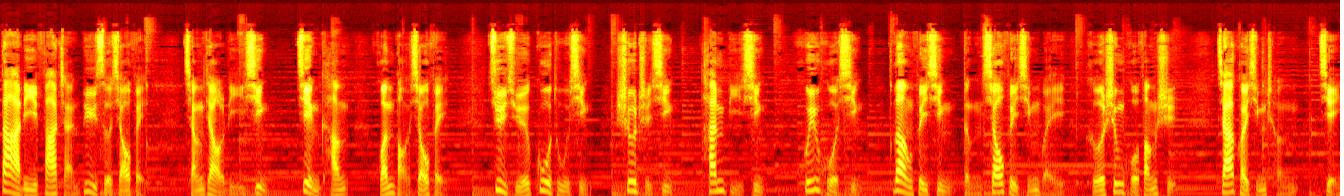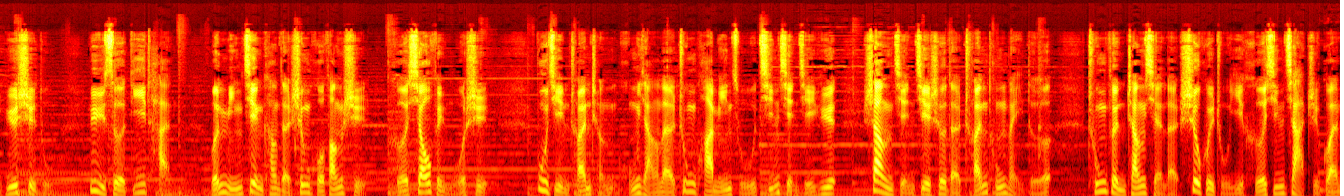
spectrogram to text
大力发展绿色消费，强调理性、健康、环保消费，拒绝过度性、奢侈性、攀比性、挥霍性、浪费性等消费行为和生活方式，加快形成简约适度、绿色低碳。文明健康的生活方式和消费模式，不仅传承弘扬了中华民族勤俭节约、尚俭戒奢的传统美德，充分彰显了社会主义核心价值观，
